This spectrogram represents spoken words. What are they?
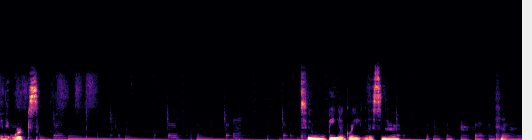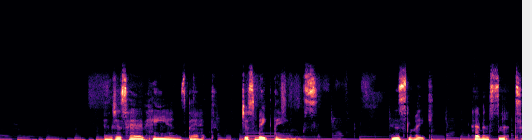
and it works. to be a great listener and just have hands that just make things. It's like heaven sent,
